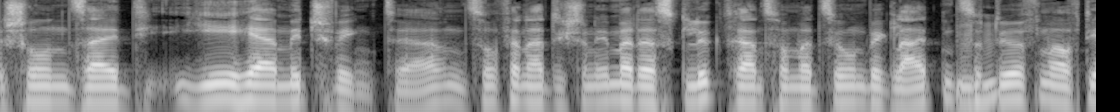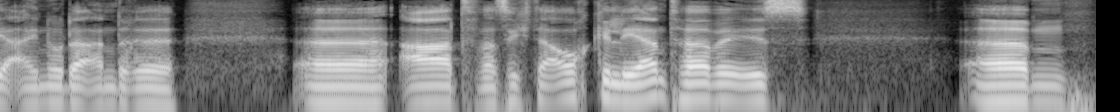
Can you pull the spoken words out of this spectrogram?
schon seit jeher mitschwingt. Ja. Insofern hatte ich schon immer das Glück, Transformation begleiten mhm. zu dürfen auf die ein oder andere äh, Art. Was ich da auch gelernt habe, ist, ähm,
